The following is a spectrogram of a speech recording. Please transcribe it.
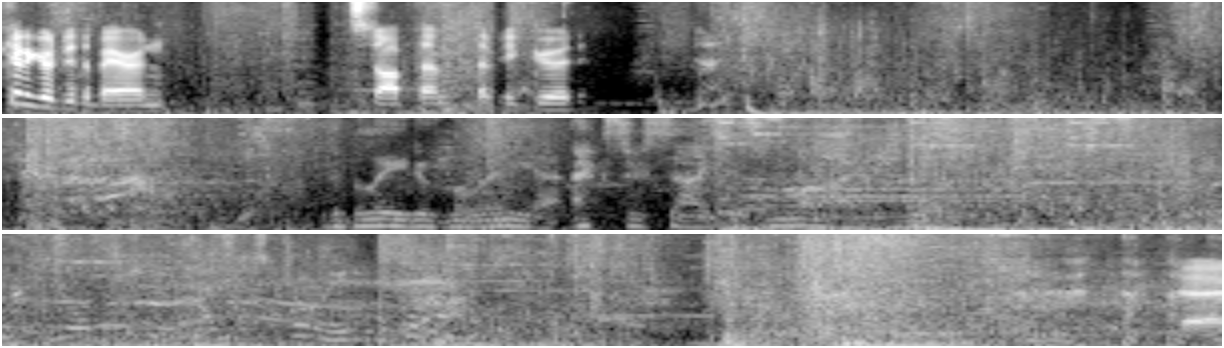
Just gonna go do the Baron. stop them. That'd be good. The blade of millennia exercises my will. Destroyed a turret. Okay.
